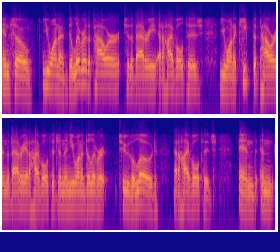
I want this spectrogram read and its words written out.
And so you want to deliver the power to the battery at a high voltage. You want to keep the power in the battery at a high voltage, and then you want to deliver it to the load at a high voltage, and and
